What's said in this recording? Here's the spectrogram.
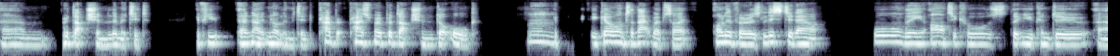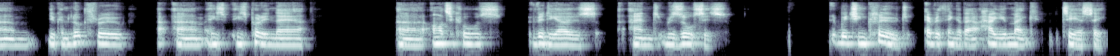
um, Production Limited. If you uh, no, not limited. Pla- Plasmaproduction.org. Mm. If you go onto that website, Oliver has listed out all the articles that you can do. Um, you can look through. uh, Um, he's he's put in there uh, articles, videos, and resources, which include everything about how you make TSC.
